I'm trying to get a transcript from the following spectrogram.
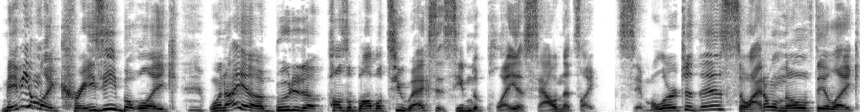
maybe I'm like crazy, but like when I uh, booted up Puzzle Bobble 2X, it seemed to play a sound that's like similar to this. So I don't know if they like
